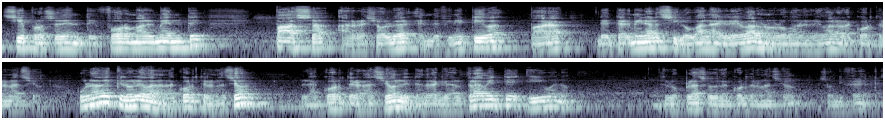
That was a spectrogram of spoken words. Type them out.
si es procedente formalmente, pasa a resolver en definitiva para determinar si lo van a elevar o no lo van a elevar a la Corte de la Nación. Una vez que lo elevan a la Corte de la Nación, la Corte de la Nación le tendrá que dar trámite y bueno, los plazos de la Corte de la Nación son diferentes.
